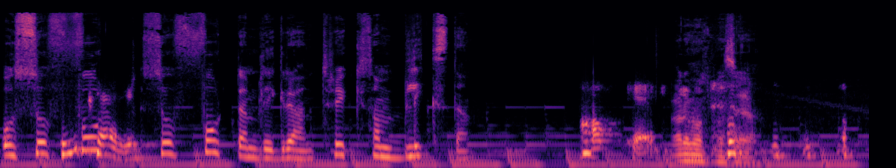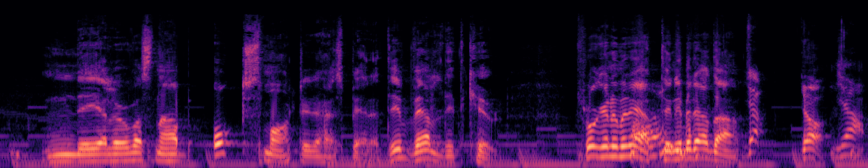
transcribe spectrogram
Och så fort, så fort den blir grön, tryck som blixten. Okej. Ja, det måste man säga. Mm, det gäller att vara snabb och smart i det här spelet. Det är väldigt kul. Fråga nummer ett, är ni beredda? Ja. Ja. ja.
